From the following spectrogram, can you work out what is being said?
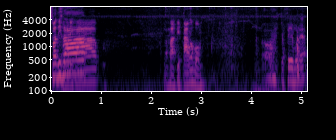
สวัสดีครับฝากติดตามครับผม โอ้ยกาแฟหมดแล้ว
